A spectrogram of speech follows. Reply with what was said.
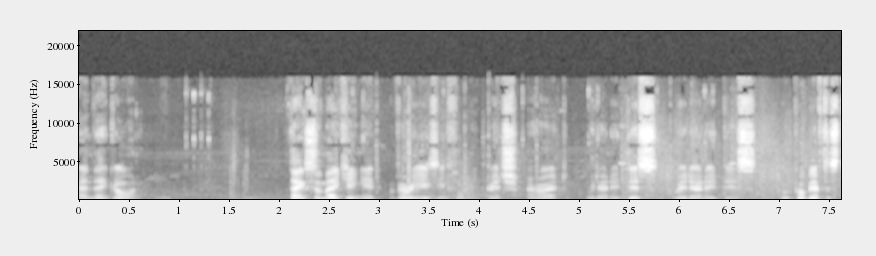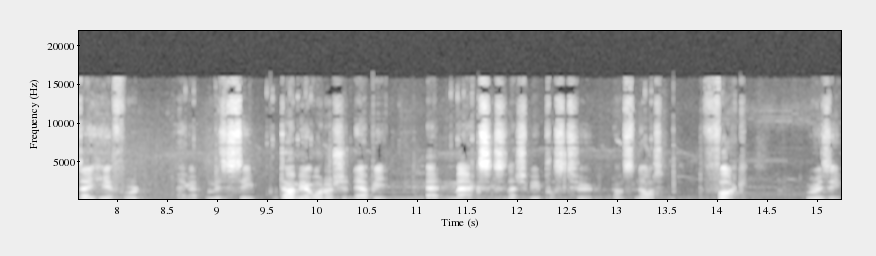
And they're gone. Thanks for making it very easy for me, bitch. Alright, we don't need this, we don't need this. We'll probably have to stay here for it. Hang on, let me just see. Daimyo Honor should now be at max, so that should be plus two. No, it's not. The fuck? Where is he?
